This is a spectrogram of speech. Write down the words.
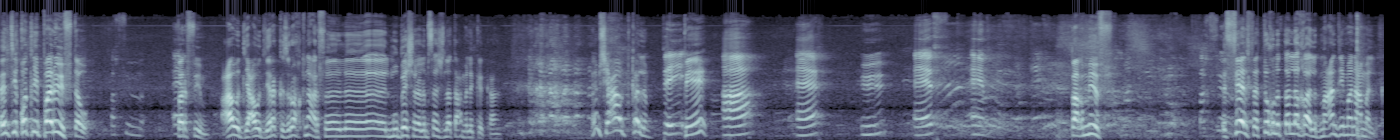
انت قلت لي باروف تو. بارفيوم بارفيوم عاود لي عاود لي ركز روحك نعرف ال- المباشرة المسجله تعمل هكاك. امشي عاود تكلم. P P A R U F M بارميوف الثالثة تغلط الا غالب ما عندي ما نعمل. لك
